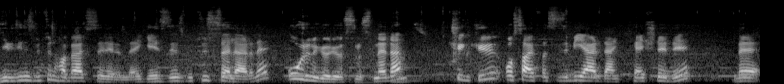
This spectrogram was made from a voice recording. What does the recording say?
girdiğiniz bütün haber sitelerinde, gezdiğiniz bütün sitelerde o ürünü görüyorsunuz. Neden? Çünkü o sayfa sizi bir yerden cache'ledi ve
